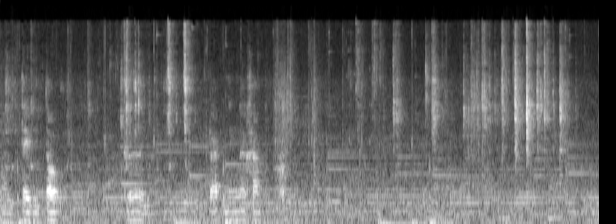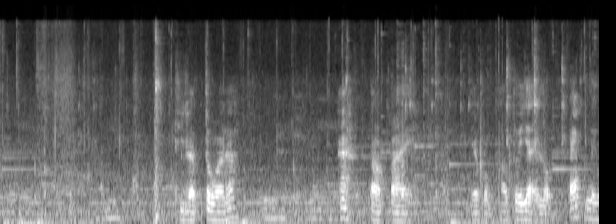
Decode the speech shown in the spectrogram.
มันเต็มโต๊ะเกินแป๊บนึงนะครับทีละตัวเนะ อะ ต่อไป เดี๋ยวผมเอาตัวใหญ่หลบแป๊บนึง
